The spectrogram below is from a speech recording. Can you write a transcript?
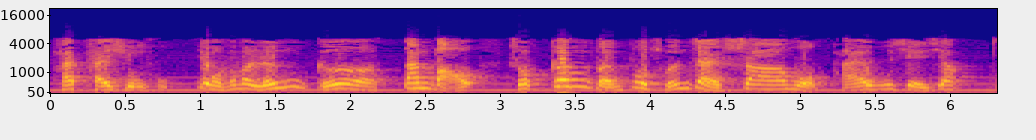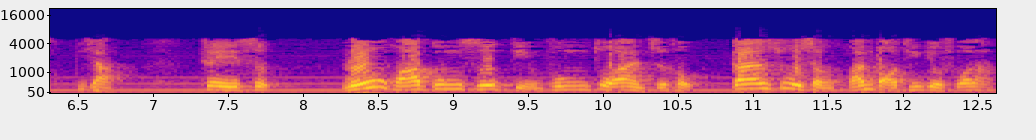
还拍胸脯，用什么人格担保，说根本不存在沙漠排污现象。你像这一次龙华公司顶风作案之后。甘肃省环保厅就说了，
